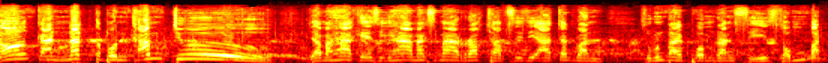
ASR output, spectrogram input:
น้องกันนัตพลคำชื่อยามาฮ่า K45 Maxima Rock Shop CCR จัดวัน สมุนไพรพรมรังสีสมบัติ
